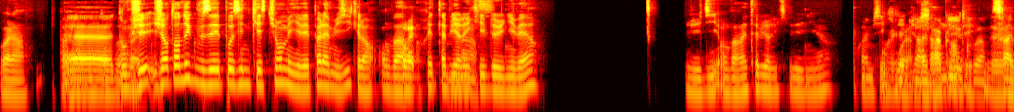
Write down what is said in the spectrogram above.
voilà. Euh, donc j'ai j'ai entendu que vous avez posé une question, mais il n'y avait pas la musique. Alors on va Ouais. rétablir Mince. l'équipe de l'univers. J'ai dit on va rétablir l'équipe de l'univers. Le problème, c'est qu'il Ouais, a déjà ça a planté. quoi. Ça, a.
